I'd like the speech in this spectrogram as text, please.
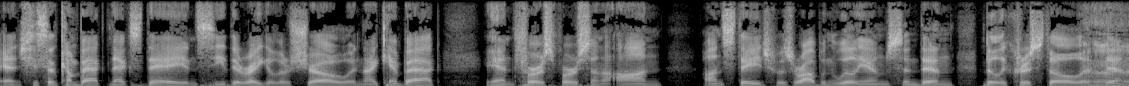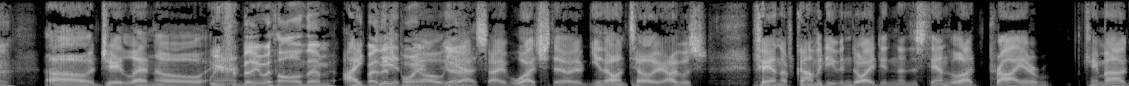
and she said, "Come back next day and see the regular show." And I came back, and first person on on stage was Robin Williams, and then Billy Crystal, and then uh, Jay Leno. were you familiar with all of them I by did this point? know. Yeah. Yes, I watched. Uh, you know, until. I was fan of comedy, even though I didn't understand a lot. Pryor came out,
